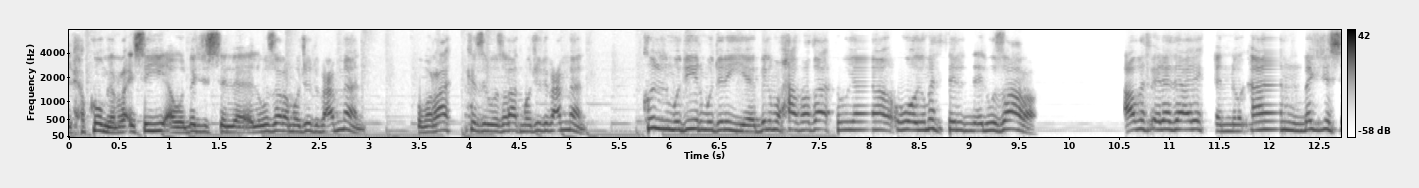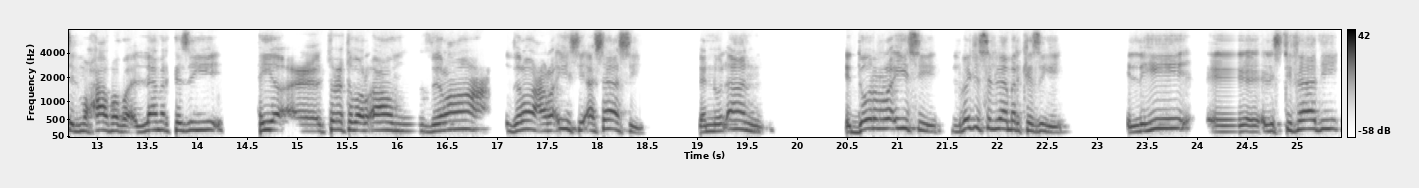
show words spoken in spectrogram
الحكومة الرئيسية أو المجلس الوزراء موجود بعمان ومراكز الوزارات موجودة بعمان. كل مدير مديريه بالمحافظات هو هو يمثل الوزارة. أضف إلى ذلك إنه الان مجلس المحافظة اللامركزية هي تعتبر الان ذراع ذراع رئيسي أساسي لأنه الآن الدور الرئيسي للمجلس اللامركزي اللي هي آه، الاستفادة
